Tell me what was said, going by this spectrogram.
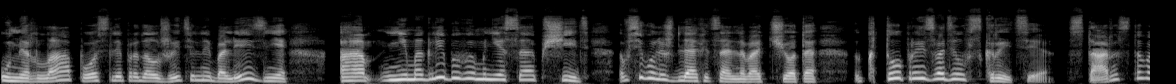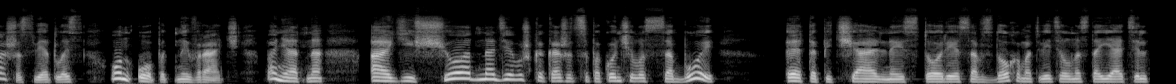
умерла после продолжительной болезни. А не могли бы вы мне сообщить, всего лишь для официального отчета, кто производил вскрытие? Староста, ваша светлость, он опытный врач. Понятно. А еще одна девушка, кажется, покончила с собой. «Это печальная история», — со вздохом ответил настоятель.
